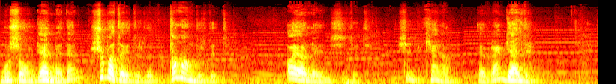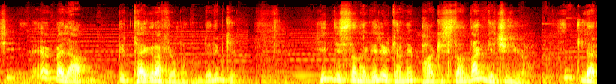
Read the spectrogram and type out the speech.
muson gelmeden Şubat ayıdır dedi. Tamamdır dedi. Ayarlayın siz dedi. Şimdi Kenan Evren geldi. Şimdi evvela bir telgraf yolladım. Dedim ki Hindistan'a gelirken hep Pakistan'dan geçiliyor. Hintliler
